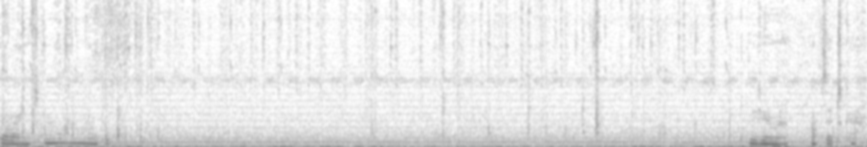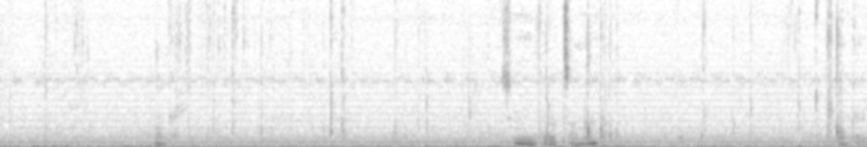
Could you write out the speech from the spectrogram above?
Szaleńcze. No to... Weźmiemy apteczkę. Okej. Się wracamy. Okej.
